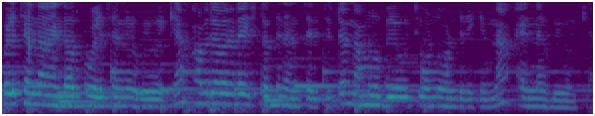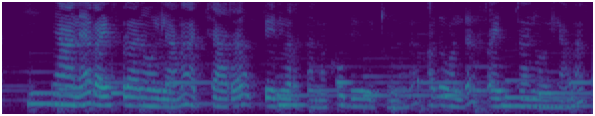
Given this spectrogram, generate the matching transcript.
വെളിച്ചെണ്ണ വേണ്ടവർക്ക് വെളിച്ചെണ്ണ ഉപയോഗിക്കാം. അവരവരുടെ ഇഷ്ടത്തിനനുസരിച്ചിട്ട് നമ്മൾ ഉപയോഗിച്ചുകൊണ്ട് കൊണ്ടിരിക്കുന്ന എണ്ണ ഉപയോഗിക്കാം. ഞാൻ റൈസ് ബ്രാൻ ഓയിലാണ് അച്ചാർ ഉപ്പേരി വറുക്കാനൊക്കെ ഉപയോഗിക്കുന്നത്. അതുകൊണ്ട് റൈസ് ബ്രാൻ ഓയിലാണ്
